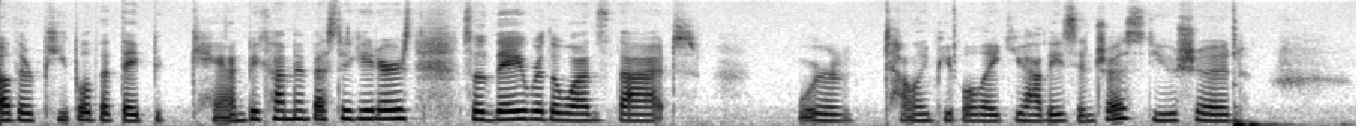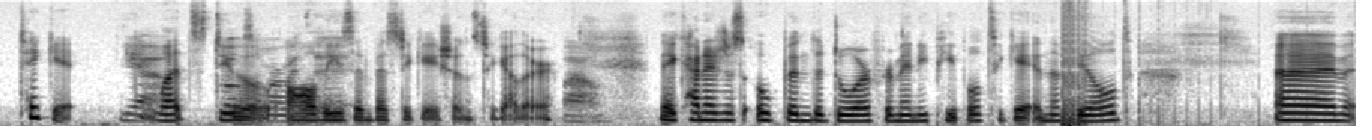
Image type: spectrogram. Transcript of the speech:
other people that they be- can become investigators. So they were the ones that were telling people like you have these interests, you should take it. Yeah. Let's do all these it. investigations together Wow. they kind of just opened the door for many people to get in the field. Um,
